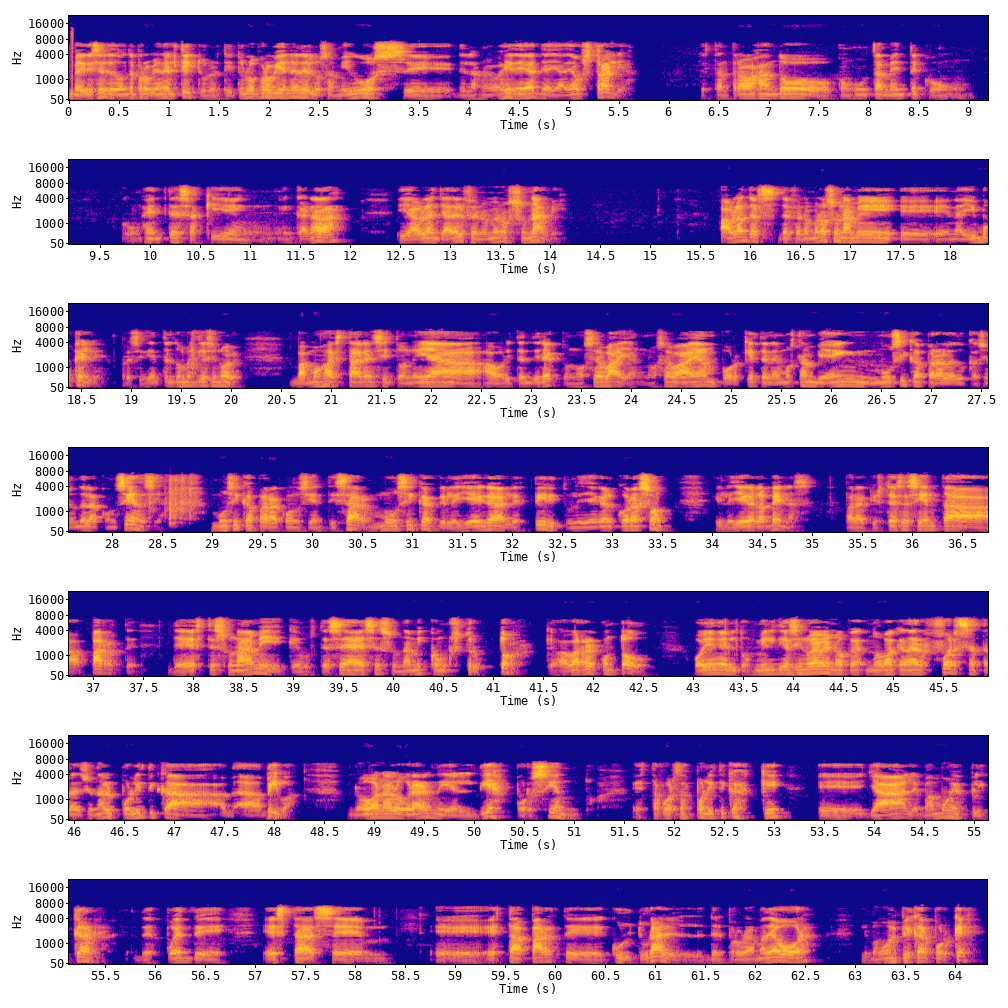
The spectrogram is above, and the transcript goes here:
Me dice de dónde proviene el título. El título proviene de los amigos eh, de las nuevas ideas de allá de Australia, que están trabajando conjuntamente con, con gentes aquí en, Canadá y hablan ya del fenómeno tsunami. Hablan del, fenómeno tsunami eh, en Nayib Bukele, presidente del 2019 vamos a estar en sintonía ahorita en directo. No se vayan, no se vayan porque tenemos también música para la educación de la conciencia, música para concientizar, música que le llega al espíritu, le llega al corazón y le llega a las venas para que usted se sienta parte de este tsunami y que usted sea ese tsunami constructor que va a barrer con todo. Hoy en el 2019 no, va a quedar fuerza tradicional política ah, viva no van a lograr ni el 10%. Estas fuerzas políticas que eh, ya les vamos a explicar después de estas, em, eh, esta parte cultural del programa de ahora, les vamos a explicar por qué.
